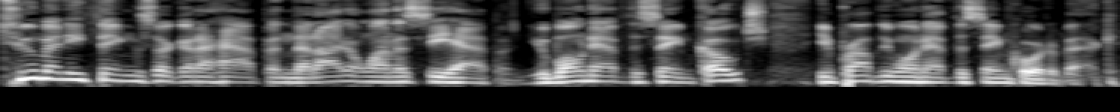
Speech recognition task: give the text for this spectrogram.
too many things are going to happen that I don't want to see happen. You won't have the same coach. You probably won't have the same quarterback.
